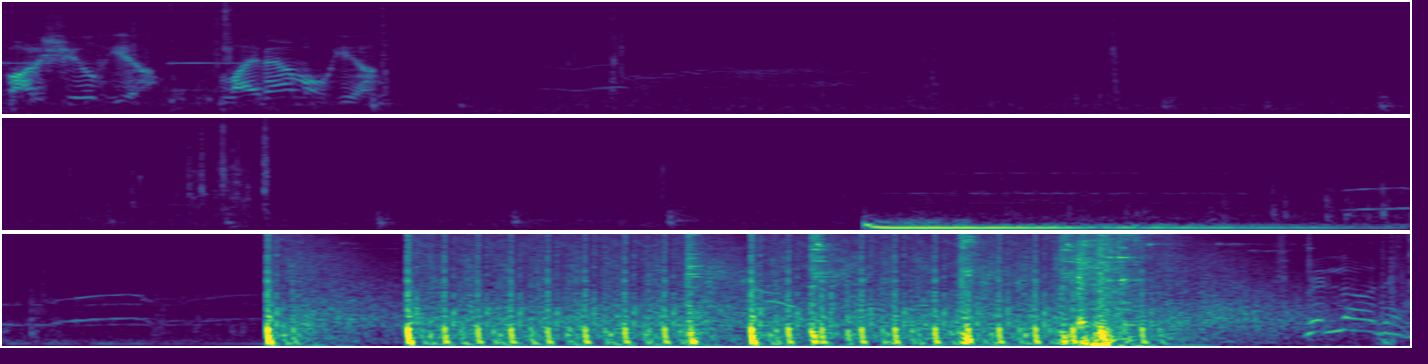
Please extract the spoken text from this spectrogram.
Body shield here. Light ammo here. Reloading. We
